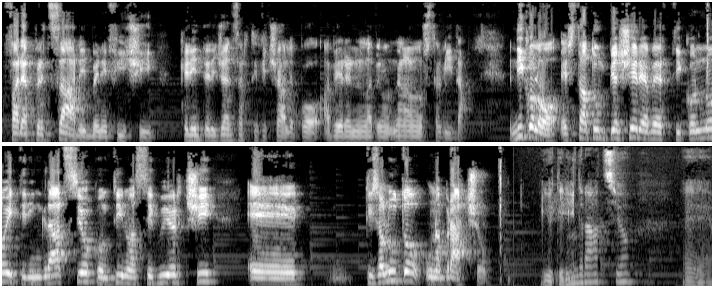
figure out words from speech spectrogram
fare apprezzare i benefici che l'intelligenza artificiale può avere nella, nella, nostra vita. Nicolò, è stato un piacere averti con noi, ti ringrazio, continua a seguirci e ti saluto, un abbraccio. Io ti ringrazio eh,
